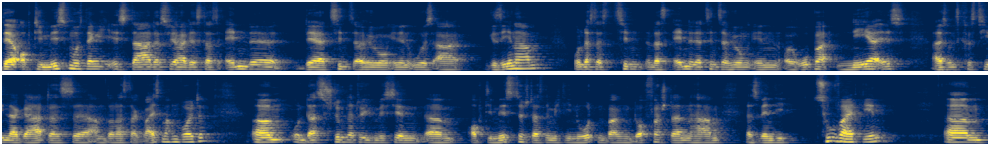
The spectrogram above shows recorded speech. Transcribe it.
der Optimismus, denke ich, ist da, dass wir halt jetzt das Ende der Zinserhöhung in den USA gesehen haben und dass das, Zins, das Ende der Zinserhöhung in Europa näher ist, als uns Christine Lagarde das äh, am Donnerstag weismachen wollte. Ähm, und das stimmt natürlich ein bisschen ähm, optimistisch, dass nämlich die Notenbanken doch verstanden haben, dass wenn sie zu weit gehen, ähm,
